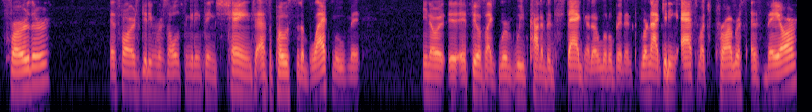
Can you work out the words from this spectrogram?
further as far as getting results and getting things changed as opposed to the black movement you know it, it feels like we're we've kind of been stagnant a little bit and we're not getting as much progress as they are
